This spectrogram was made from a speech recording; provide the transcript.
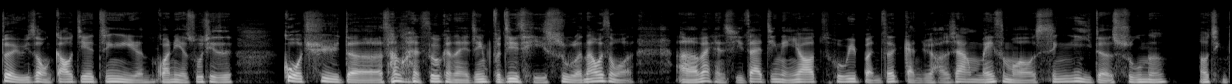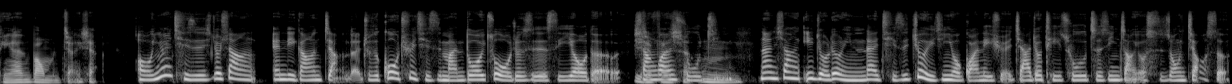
对于这种高阶经理人管理的书，其实过去的三款书可能已经不计其数了。那为什么呃麦肯锡在今年又要出一本这感觉好像没什么新意的书呢？然后请平安帮我们讲一下。哦，因为其实就像 Andy 刚刚讲的，就是过去其实蛮多做就是 CEO 的相关书籍。嗯、那像一九六零年代，其实就已经有管理学家就提出执行长有十种角色，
